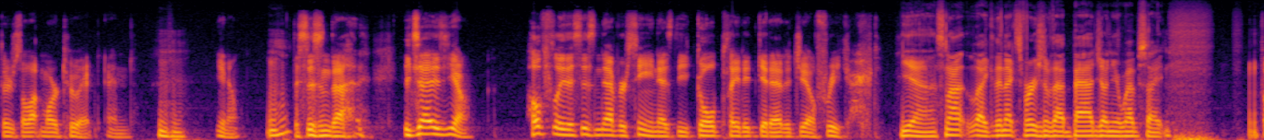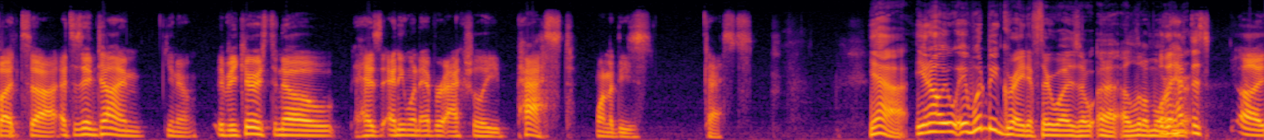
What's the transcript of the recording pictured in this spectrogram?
there's a lot more to it, and Mhm. you know, Mhm. this isn't the exactly you know. Hopefully, this is never seen as the gold-plated get out of jail free card. Yeah, it's not like the next version of that badge on your website. but uh, at the same time, you know, it'd be curious to know has anyone ever actually passed one of these tests? Yeah, you know, it, it would be great if there was a, a, a little more. Well, they have this uh,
